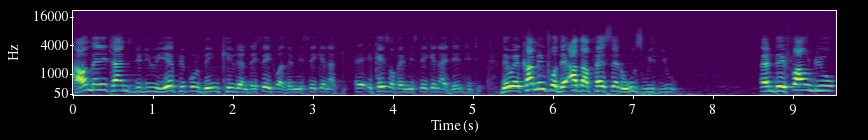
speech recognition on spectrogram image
How many times did you hear people being killed and they say it was a mistaken a case of a mistaken identity? They were coming for the other person who's with you. And they found you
